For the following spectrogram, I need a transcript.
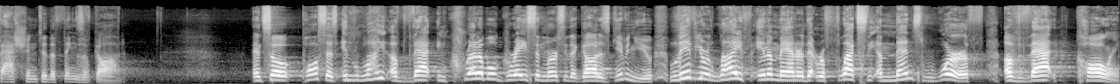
fashion to the things of God. And so Paul says, in light of that incredible grace and mercy that God has given you, live your life in a manner that reflects the immense worth of that calling.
